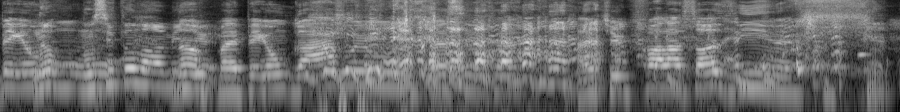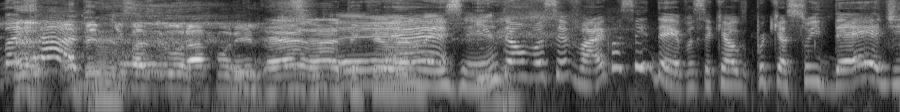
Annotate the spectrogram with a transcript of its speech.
peguei um... Não, não cita o nome. Não, de- mas peguei um gabo e um assim, tá? Aí eu tive que falar sozinho, né? Mas sabe? Teve que fazer orar por ele. É, né? Tem que... É, mas é. Então você vai com essa ideia, você quer porque a sua ideia de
